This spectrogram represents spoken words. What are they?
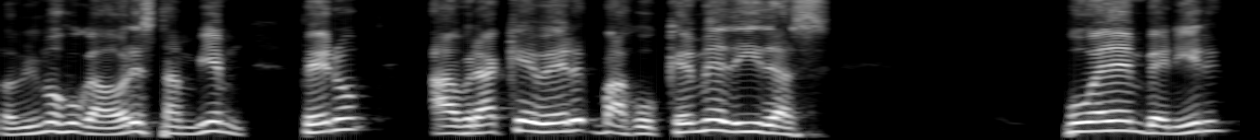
los mismos jugadores también, pero habrá que ver bajo qué medidas pueden venir,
